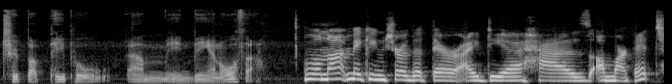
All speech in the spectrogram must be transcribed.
trip up people um, in being an author? Well, not making sure that their idea has a market,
